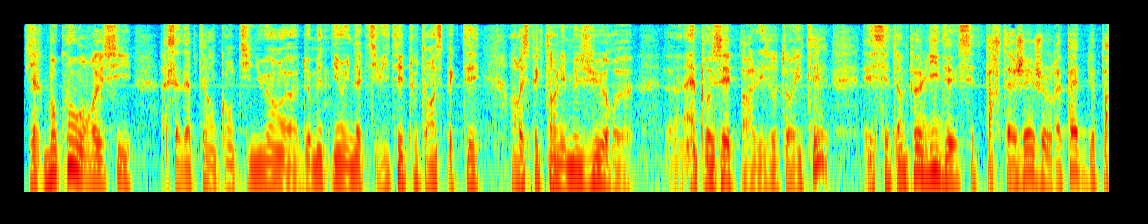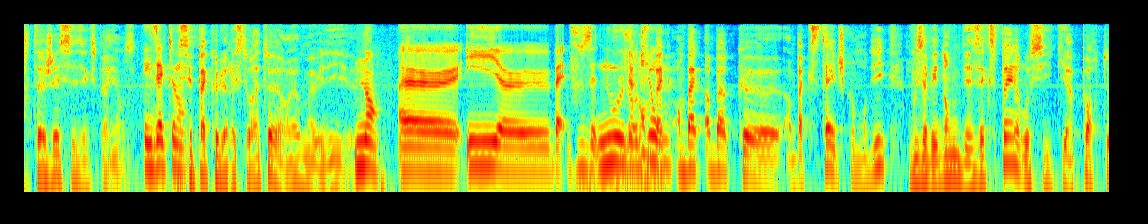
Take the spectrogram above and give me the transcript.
C'est-à-dire que beaucoup ont réussi à s'adapter en continuant euh, de maintenir une activité tout en, respecter, en respectant les mesures euh, euh, imposées par les autorités. Et c'est un peu l'idée, c'est de partager, je le répète, de partager ces expériences. Exactement. C'est pas que les restaurateurs, hein, vous m'avez dit. Non. Euh, et euh, bah, vous, nous aujourd'hui, en, on... back- en, back- en back- en backstage, comme on dit, vous avez donc des experts aussi qui apportent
